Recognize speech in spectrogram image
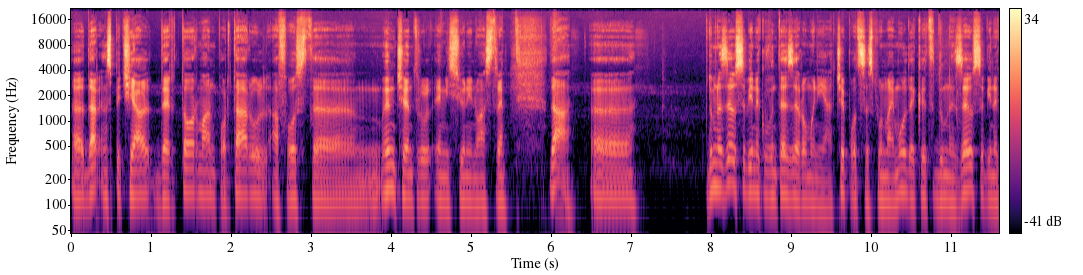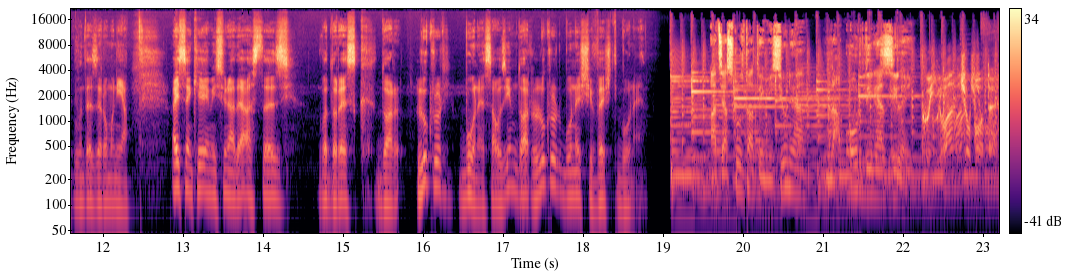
uh, dar în special Der Torman, portarul, a fost uh, în centrul emisiunii noastre. Da, Dumnezeu să binecuvânteze România. Ce pot să spun mai mult decât Dumnezeu să binecuvânteze România? Aici se încheie emisiunea de astăzi. Vă doresc doar lucruri bune, să auzim doar lucruri bune și vești bune. Ați ascultat emisiunea La Ordinea Zilei cu Ioan Ciobotă.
